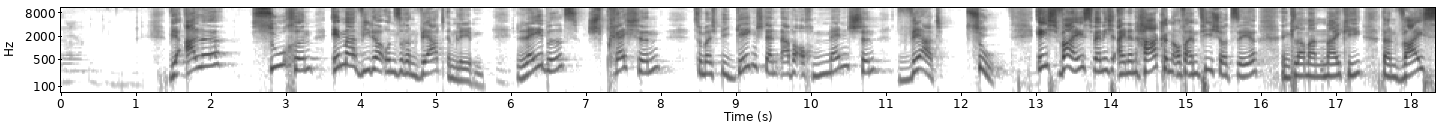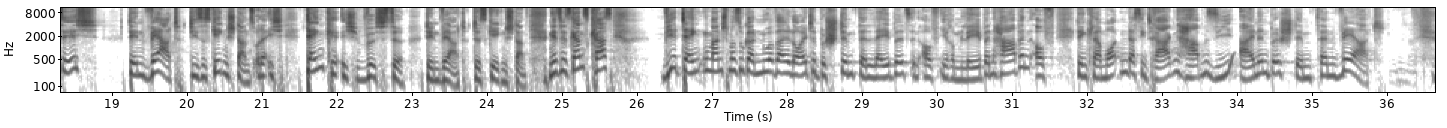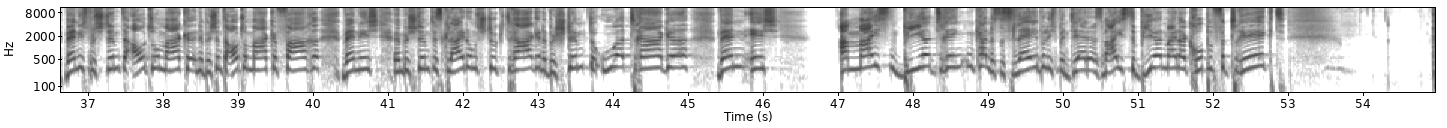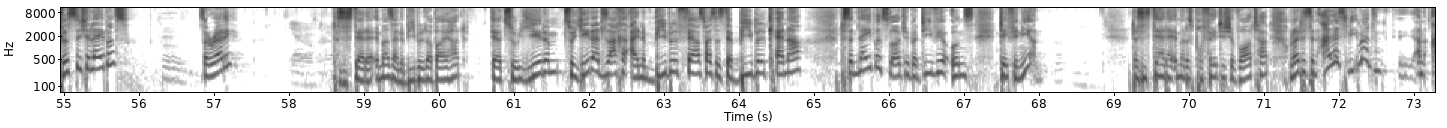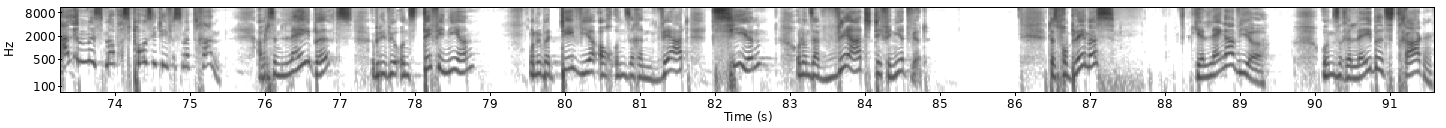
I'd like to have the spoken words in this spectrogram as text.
Wir alle suchen immer wieder unseren Wert im Leben. Labels sprechen zum Beispiel Gegenständen, aber auch Menschen Wert zu. Ich weiß, wenn ich einen Haken auf einem T-Shirt sehe, in Klammern Nike, dann weiß ich den Wert dieses Gegenstands oder ich denke, ich wüsste den Wert des Gegenstands. Und jetzt wird es ganz krass. Wir denken manchmal sogar nur, weil Leute bestimmte Labels in, auf ihrem Leben haben, auf den Klamotten, das sie tragen, haben sie einen bestimmten Wert. Wenn ich bestimmte Automarke, eine bestimmte Automarke fahre, wenn ich ein bestimmtes Kleidungsstück trage, eine bestimmte Uhr trage, wenn ich am meisten Bier trinken kann, das ist das Label, ich bin der, der das meiste Bier in meiner Gruppe verträgt. Christliche Labels? Ist er ready? Das ist der, der immer seine Bibel dabei hat, der zu jedem, zu jeder Sache einen Bibelvers weiß, das ist der Bibelkenner. Das sind Labels, Leute, über die wir uns definieren. Das ist der, der immer das prophetische Wort hat. Und Leute, das sind alles, wie immer, an allem ist immer was Positives mit dran. Aber das sind Labels, über die wir uns definieren und über die wir auch unseren Wert ziehen und unser Wert definiert wird. Das Problem ist, je länger wir unsere Labels tragen,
